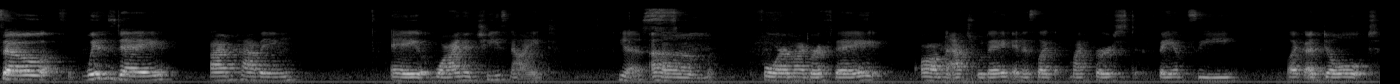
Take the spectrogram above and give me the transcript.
so Wednesday I'm having a wine and cheese night Yes. um, for my birthday on the actual day, and it's like my first fancy, like adult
